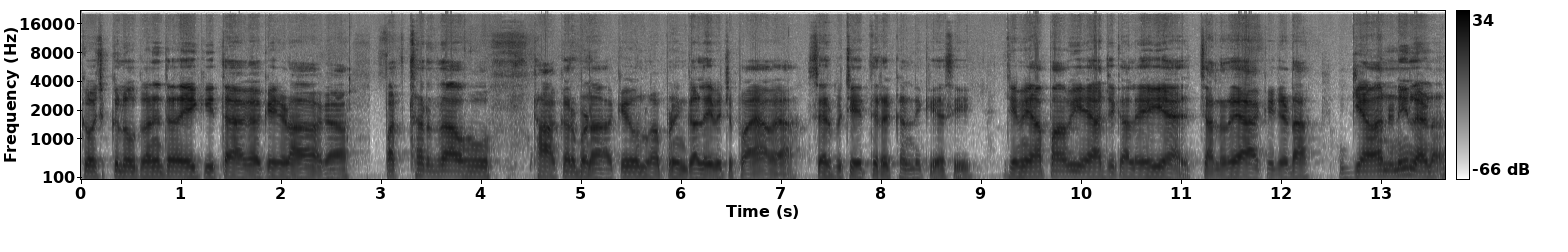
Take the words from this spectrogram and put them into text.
ਕੁਝ ਕੁ ਲੋਕਾਂ ਨੇ ਤਾਂ ਇਹ ਕੀਤਾ ਹੈਗਾ ਕਿ ਜਿਹੜਾ ਹੈਗਾ, ਪੱਥਰ ਦਾ ਉਹ ਠਾਕਰ ਬਣਾ ਕੇ ਉਹਨੂੰ ਆਪਣੇ ਗਲੇ ਵਿੱਚ ਪਾਇਆ ਹੋਇਆ, ਸਿਰਫ ਚੇਤੇ ਰੱਖਣ ਲਈ ਕਿ ਅਸੀਂ, ਜਿਵੇਂ ਆਪਾਂ ਵੀ ਅੱਜ ਕੱਲ ਇਹੀ ਹੈ, ਚੱਲ ਰਿਹਾ ਕਿ ਜਿਹੜਾ ਗਿਆਨ ਨਹੀਂ ਲੈਣਾ,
